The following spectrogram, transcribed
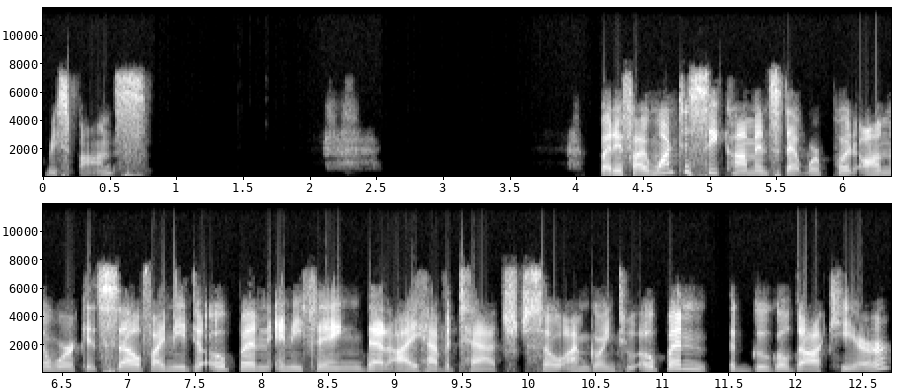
response. But if I want to see comments that were put on the work itself, I need to open anything that I have attached. So I'm going to open the Google Doc here.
